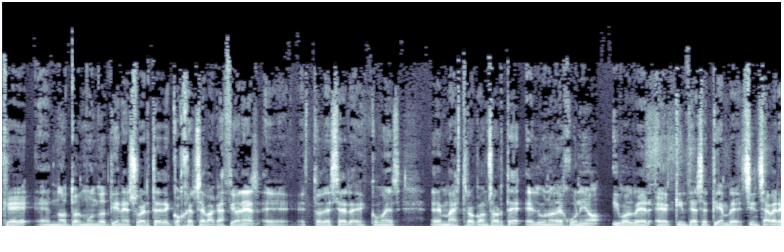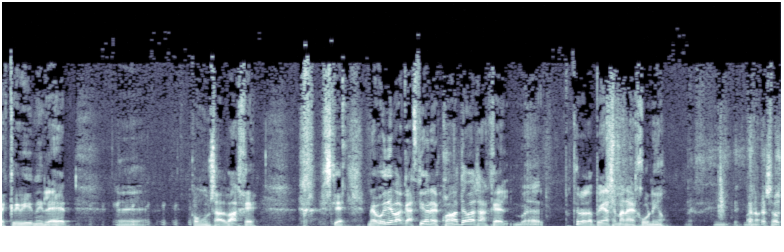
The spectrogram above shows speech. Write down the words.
que eh, no todo el mundo tiene suerte de cogerse vacaciones, eh, esto de ser, como es maestro consorte, el 1 de junio y volver el 15 de septiembre, sin saber escribir ni leer, como un salvaje. Es que me voy de vacaciones. ¿Cuándo te vas, Ángel? Pues, creo la primera semana de junio. Bueno, eso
